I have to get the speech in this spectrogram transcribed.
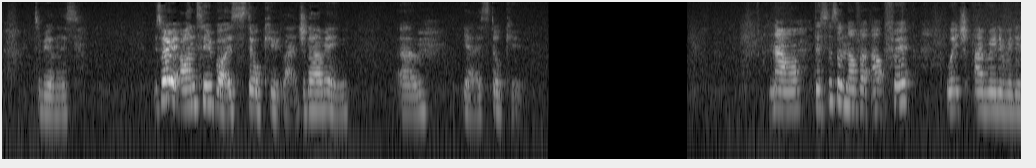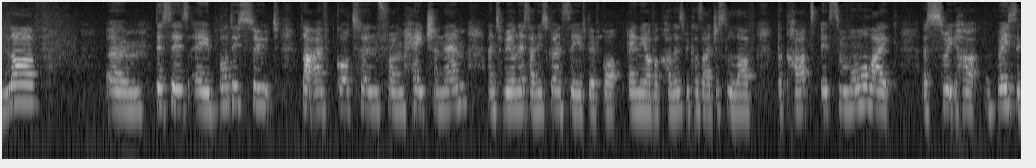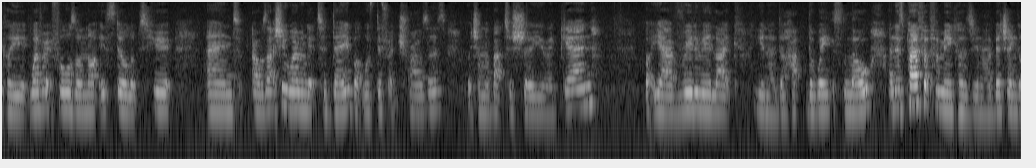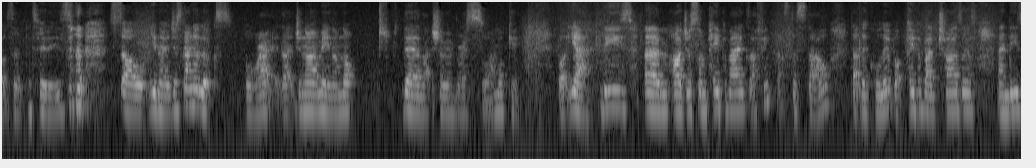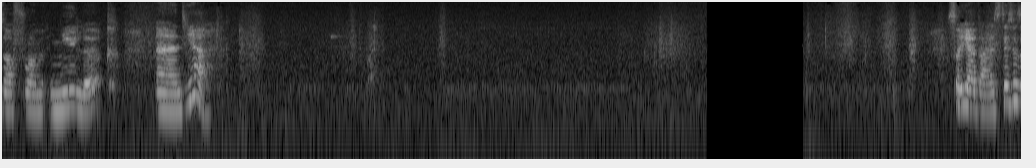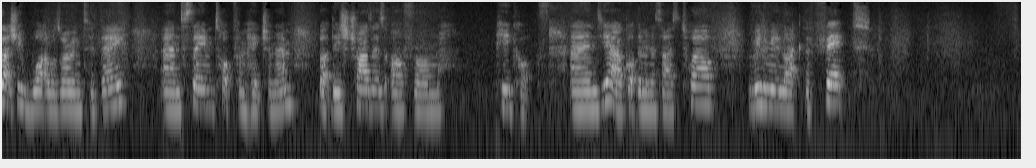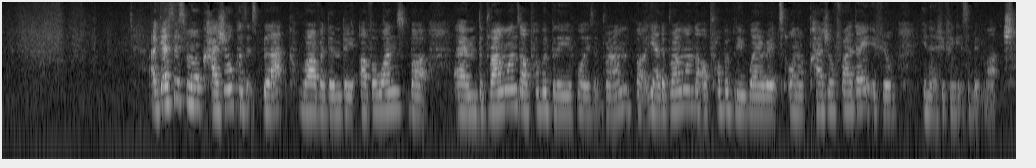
to be honest it's very auntie, but it's still cute. Like, do you know what I mean? Um, yeah, it's still cute. Now, this is another outfit which I really, really love. Um, this is a bodysuit that I've gotten from H&M and to be honest I need to go and see if they've got any other colours because I just love the cut. It's more like a sweetheart. Basically whether it falls or not it still looks cute. And I was actually wearing it today but with different trousers which I'm about to show you again. But yeah I really really like you know the the way it's low. And it's perfect for me because you know bitch ain't got some titties. So you know it just kind of looks all right like do you know what I mean? I'm not there like showing breasts so I'm okay but yeah these um, are just some paper bags. I think that's the style that they call it but paper bag trousers. And these are from new look. And yeah. So yeah guys this is actually what i was wearing today. And same top from h&m but these trousers are from peacocks. And yeah i got them in a size 12 really really like the fit. I guess it's more casual because it's black rather than the other ones but um, the brown ones are probably what is it brown? But yeah the brown one that I'll probably wear it on a casual Friday if you're you know if you think it's a bit much.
